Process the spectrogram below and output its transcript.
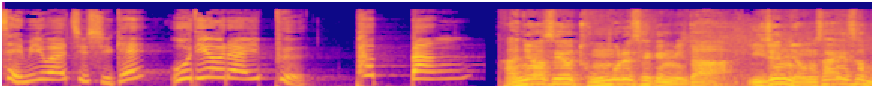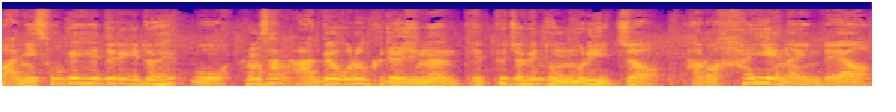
재미와 지식의 오디오 life. 팟빵 안녕하세요. 동물의 세계입니다. 이전 영상에서 많이 소개해드리기도 했고 항상 악역으로 그려지는 대표적인 동물이 있죠. 바로 하이에나인데요.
